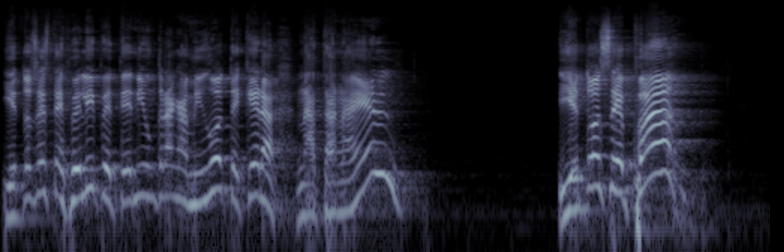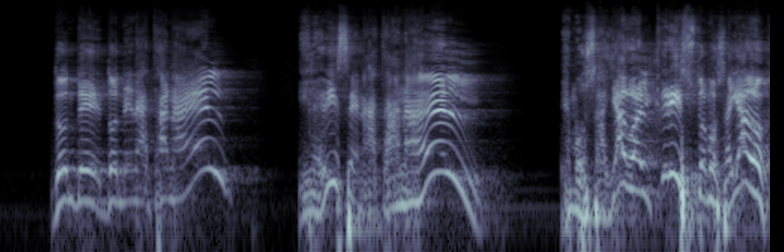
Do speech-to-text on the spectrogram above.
Y entonces este Felipe tenía un gran amigote que era Natanael. Y entonces va donde, donde Natanael y le dice, Natanael, hemos hallado al Cristo, hemos hallado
